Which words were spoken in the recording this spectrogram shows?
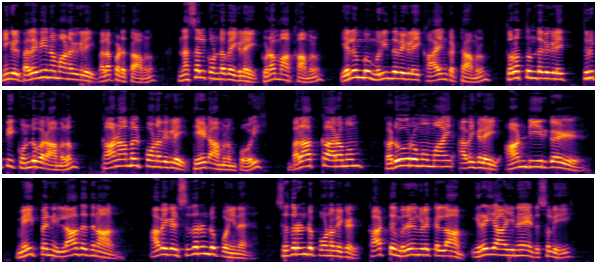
நீங்கள் பலவீனமானவைகளை பலப்படுத்தாமலும் நசல் கொண்டவைகளை குணமாக்காமலும் எலும்பு முறிந்தவைகளை காயங்கட்டாமலும் துரத்துண்டவைகளை திருப்பி கொண்டு வராமலும் காணாமல் போனவைகளை தேடாமலும் போய் பலாத்காரமும் கடூரமுமாய் அவைகளை ஆண்டீர்கள். மெய்ப்பெண் இல்லாததினால் அவைகள் சிதறுண்டு போயின சிதறுண்டு போனவைகள் காட்டு மிருகங்களுக்கெல்லாம் இரையாயின என்று சொல்லி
